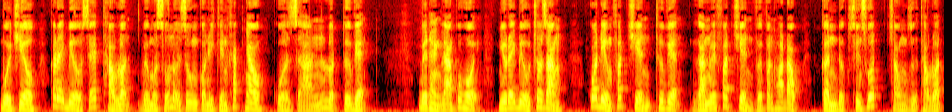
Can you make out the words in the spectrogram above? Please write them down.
Buổi chiều, các đại biểu sẽ thảo luận về một số nội dung còn ý kiến khác nhau của dự án luật thư viện. Bên hành lang Quốc hội, nhiều đại biểu cho rằng quan điểm phát triển thư viện gắn với phát triển với văn hóa đọc cần được xuyên suốt trong dự thảo luật.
